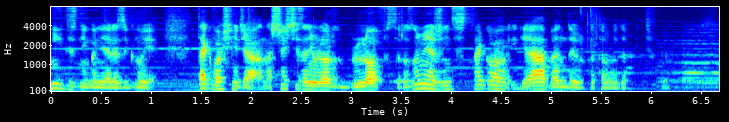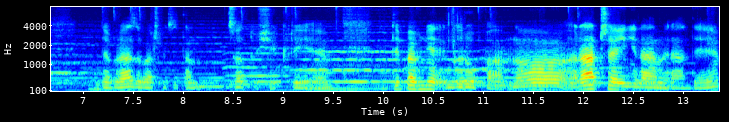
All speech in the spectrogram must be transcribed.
nigdy z niego nie rezygnuje. Tak właśnie działa. Na szczęście, zanim Lord Bluff zrozumie, że nic z tego, ja będę już gotowy do bitwy. Dobra, zobaczmy co tam, co tu się kryje. Ty pewnie grupa. No, raczej nie damy rady.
